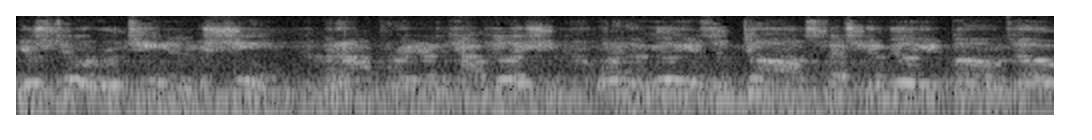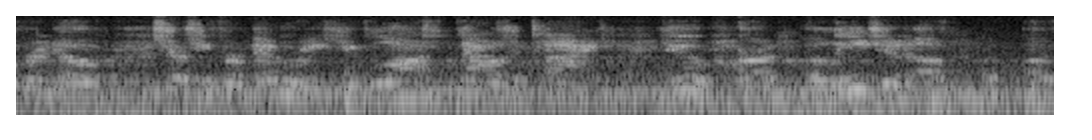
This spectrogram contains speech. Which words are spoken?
You're still a routine in a machine. An operator in the calculation. One of the millions of dogs fetching a million bones over and over. Searching for memories you've lost a thousand times. You are a, a legion of... of...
